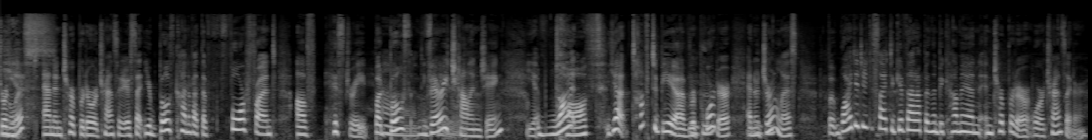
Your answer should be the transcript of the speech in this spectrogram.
journalist Yes. and interpreter or translator is that you're both kind of at the forefront of history, but both Ah, thank very you. challenging. Yep, What- tough. Mm-hmm. Yeah, tough to be a reporter and a journalist. But why did you decide to give that up and then become an interpreter or translator?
